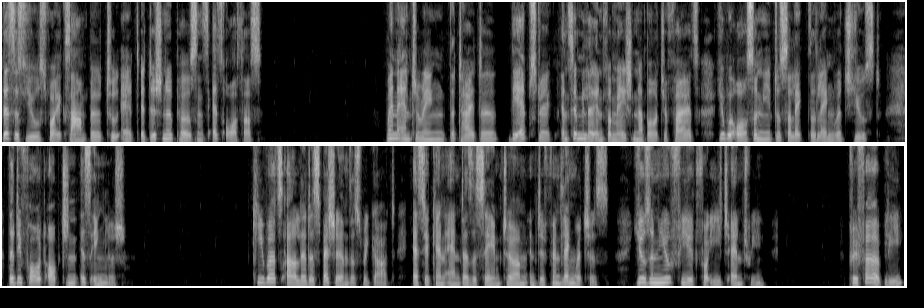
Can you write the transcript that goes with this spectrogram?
This is used, for example, to add additional persons as authors. When entering the title, the abstract, and similar information about your files, you will also need to select the language used. The default option is English. Keywords are a little special in this regard, as you can enter the same term in different languages. Use a new field for each entry. Preferably,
